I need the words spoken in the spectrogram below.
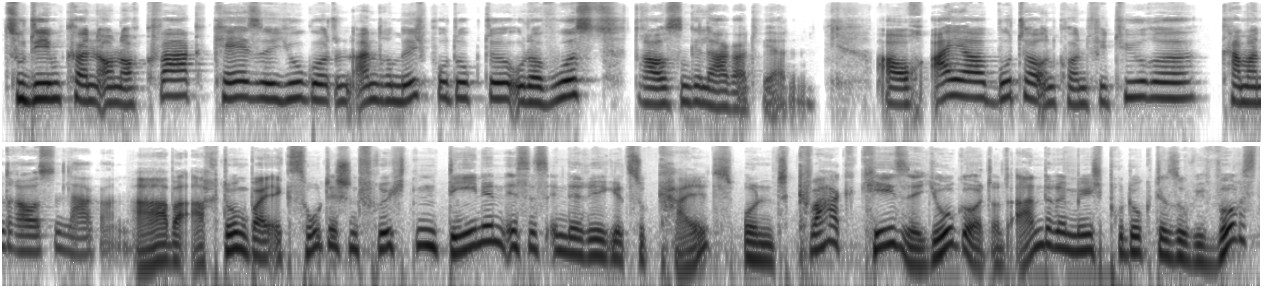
Zudem können auch noch Quark, Käse, Joghurt und andere Milchprodukte oder Wurst draußen gelagert werden. Auch Eier, Butter und Konfitüre kann man draußen lagern. Aber Achtung, bei exotischen Früchten, denen ist es in der Regel zu kalt und Quark, Käse, Joghurt und andere Milchprodukte sowie Wurst,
